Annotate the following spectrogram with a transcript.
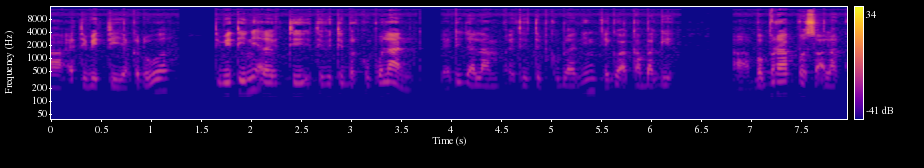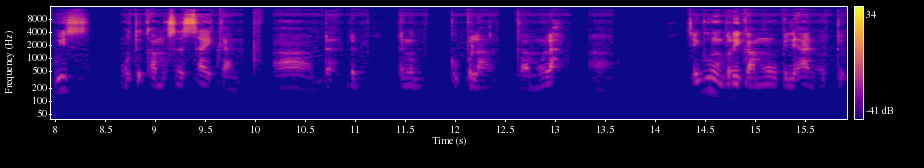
uh, aktiviti yang kedua. Aktiviti ini adalah aktiviti berkumpulan. Jadi dalam aktiviti berkumpulan ini, cikgu akan bagi uh, beberapa soalan kuis untuk kamu selesaikan uh, dengan kumpulan kamu lah. Uh, cikgu memberi kamu pilihan untuk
